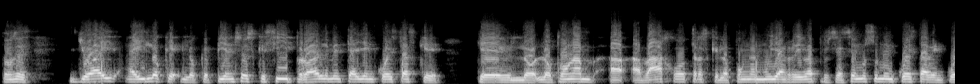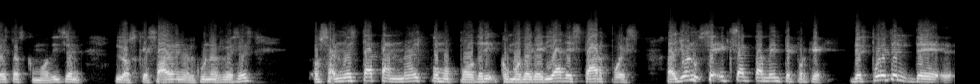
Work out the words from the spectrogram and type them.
Entonces, yo ahí, ahí lo, que, lo que pienso es que sí, probablemente hay encuestas que, que lo, lo pongan abajo, otras que lo pongan muy arriba, pero si hacemos una encuesta de encuestas, como dicen los que saben algunas veces, o sea, no está tan mal como, como debería de estar, pues. O sea, yo no sé exactamente, porque después de, de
